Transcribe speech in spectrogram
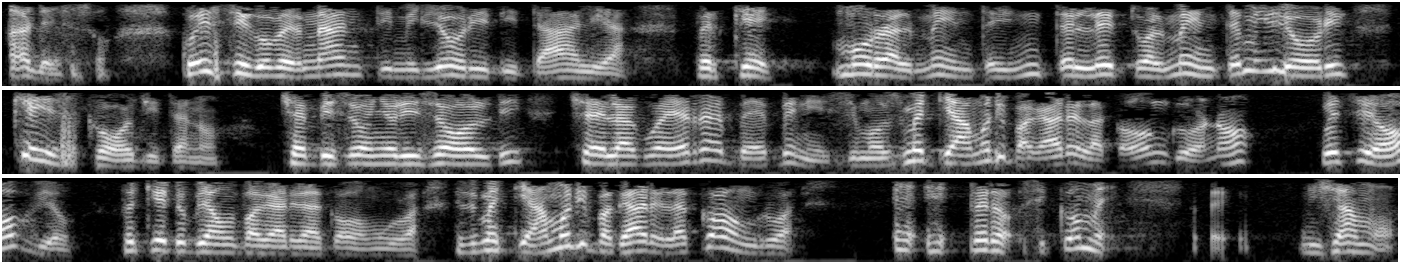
adesso questi governanti migliori d'Italia, perché moralmente, intellettualmente migliori, che escogitano? C'è bisogno di soldi, c'è la guerra e beh, benissimo, smettiamo di pagare la congrua, no? Questo è ovvio, perché dobbiamo pagare la congrua? Smettiamo di pagare la congrua. Eh, eh, però siccome eh, diciamo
